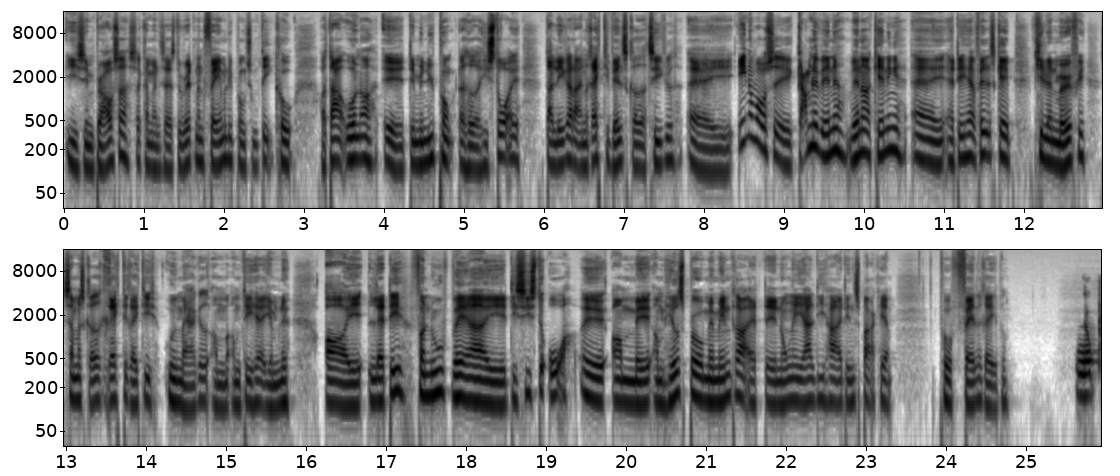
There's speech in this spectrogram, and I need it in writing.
i sin browser, så kan man taste redmanfamily.dk, og der under øh, det menupunkt, der hedder historie, der ligger der en rigtig velskrevet artikel af øh, en af vores øh, gamle venner, venner og kendinge af, af det her fællesskab, Killian Murphy, som har skrevet rigtig, rigtig udmærket om, om det her emne. Og øh, lad det for nu være øh, de sidste ord øh, om, øh, om Hillsborough, med mindre at øh, nogle af jer lige har et indspark her på falderæbet. Nope.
